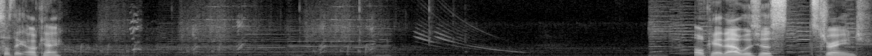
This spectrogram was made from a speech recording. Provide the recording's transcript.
Grab something. Okay. Okay, that was just strange.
